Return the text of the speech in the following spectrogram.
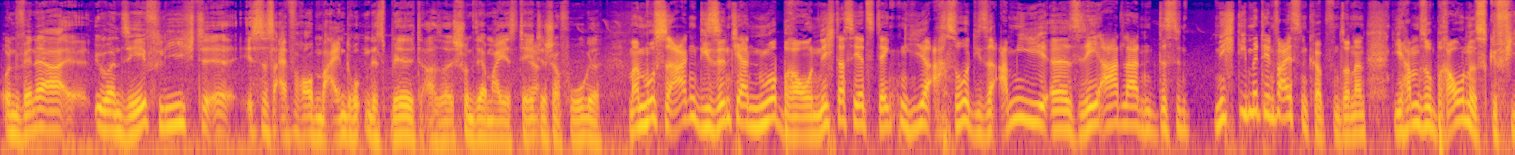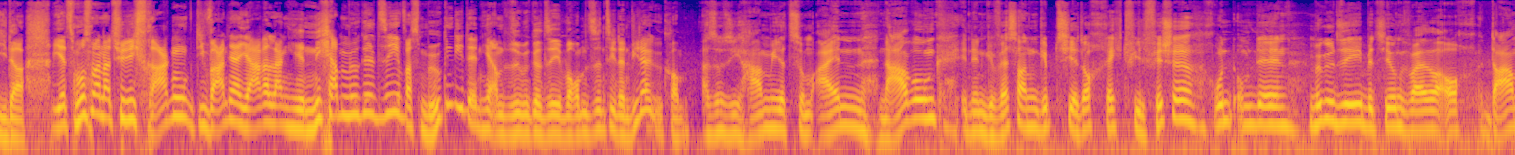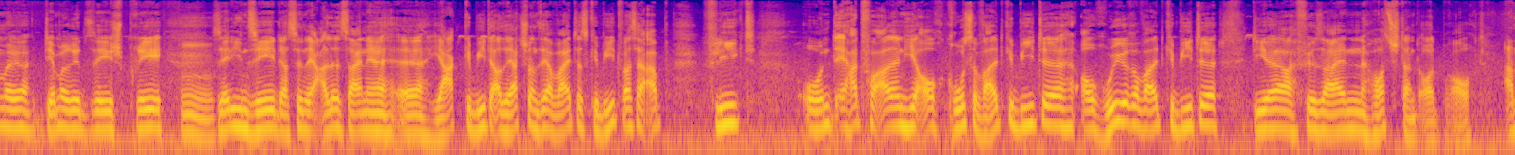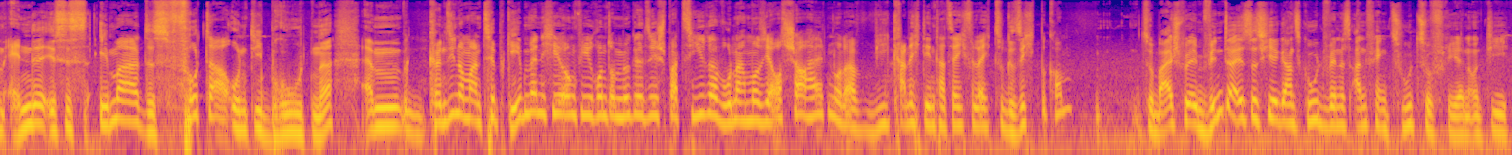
Und wenn er über den See fliegt, äh, ist es einfach auch ein beeindruckendes Bild. Also ist schon ein sehr majestätischer ja. Vogel. Man muss sagen, die sind ja nur braun. Nicht, dass Sie jetzt denken, hier, ach so, diese Ami-Seeadler, das sind nicht die mit den weißen Köpfen, sondern die haben so braunes Gefieder. Jetzt muss man natürlich fragen, die waren ja jahrelang hier nicht am Mögelsee. Was mögen die denn hier am Mögelsee? Warum sind sie denn wiedergekommen? Also sie haben hier zum einen Nahrung. In den Gewässern gibt es hier doch recht viel Fische rund um den Müggelsee, beziehungsweise auch Dahme, Demmeritzsee, Spree, mhm. Sellinsee. Das sind ja alles seine äh, Jagdgebiete. Also er hat schon ein sehr weites Gebiet, was er abfliegt. Und er hat vor allem hier auch große Waldgebiete, auch ruhigere Waldgebiete, die er für seinen Horststandort braucht. Am Ende ist es immer das Futter und die Brut. Ne? Ähm, können Sie noch mal einen Tipp geben, wenn ich hier irgendwie rund um Müggelsee spaziere? Wonach muss ich Ausschau halten? Oder wie kann ich den tatsächlich vielleicht zu Gesicht bekommen? Zum Beispiel im Winter ist es hier ganz gut, wenn es anfängt zuzufrieren und die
